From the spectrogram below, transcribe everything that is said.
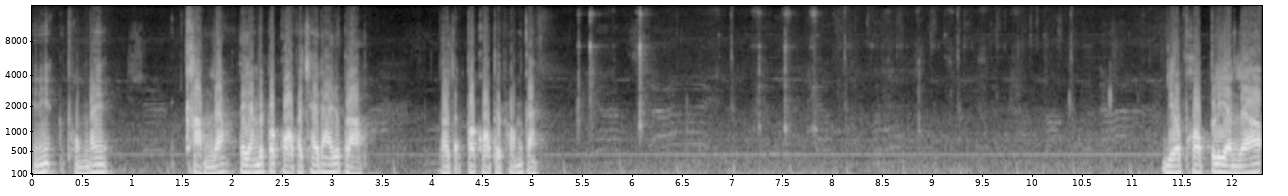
ทีนี้ผมได้ขันแล้วแต่ยังไม่ประกอบไปใช้ได้หรือเปล่า เราจะประกอบไปพร้อมกันเดี๋ยวพอเปลี่ยนแล้ว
